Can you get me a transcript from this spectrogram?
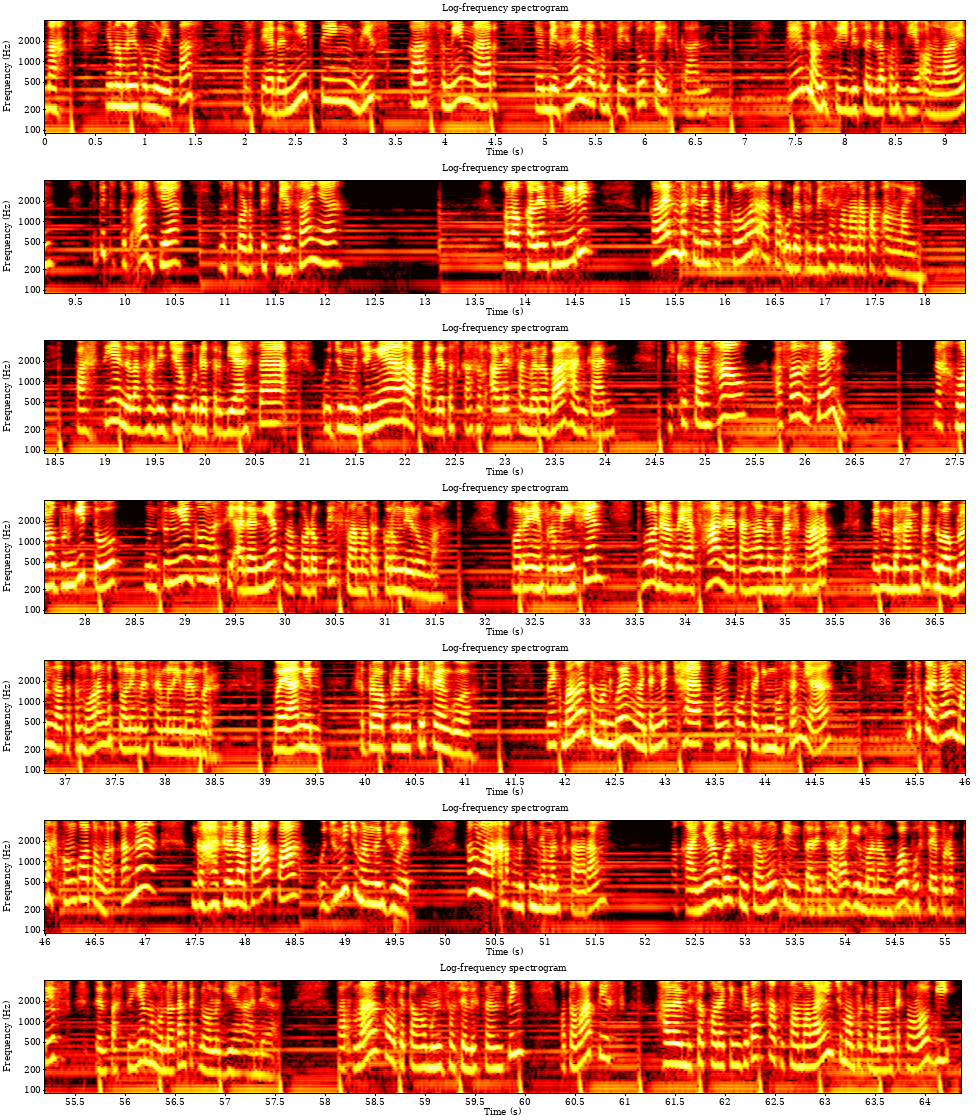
Nah, yang namanya komunitas pasti ada meeting, discuss, seminar yang biasanya dilakukan face to face kan. Memang sih bisa dilakukan via online, tapi tetap aja seproduktif biasanya. Kalau kalian sendiri, kalian masih nekat keluar atau udah terbiasa sama rapat online? Pasti yang dalam hati jawab udah terbiasa, ujung-ujungnya rapat di atas kasur alias sambil rebahan kan? Because somehow, I feel the same. Nah, walaupun gitu, untungnya gue masih ada niat buat produktif selama terkurung di rumah. For your information, gue udah WFH dari tanggal 16 Maret dan udah hampir 2 bulan gak ketemu orang kecuali my family member. Bayangin, seberapa primitifnya gue. Banyak banget temen gue yang ngajak ngechat, kongko saking bosannya. Gue tuh kadang-kadang males kongko tau gak? Karena gak hasilin apa-apa, ujungnya cuma ngejulit. Tau lah anak micin zaman sekarang. Makanya gue sebisa mungkin cari cara gimana gue bos stay produktif dan pastinya menggunakan teknologi yang ada. Karena kalau kita ngomongin social distancing, otomatis hal yang bisa konekin kita satu sama lain cuma perkembangan teknologi.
